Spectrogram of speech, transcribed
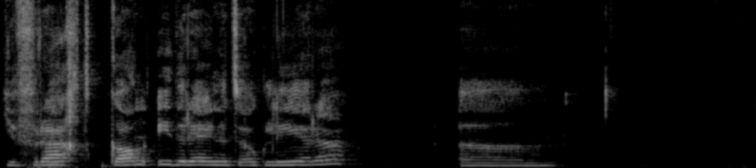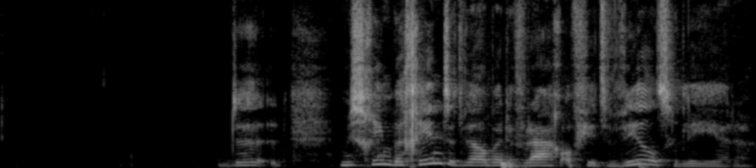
Je vraagt, kan iedereen het ook leren? De, misschien begint het wel bij de vraag of je het wilt leren.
